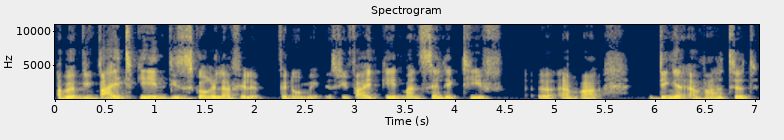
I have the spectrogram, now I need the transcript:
Aber wie weitgehend dieses Gorilla-Phänomen ist, wie weitgehend man selektiv äh, erwar Dinge erwartet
